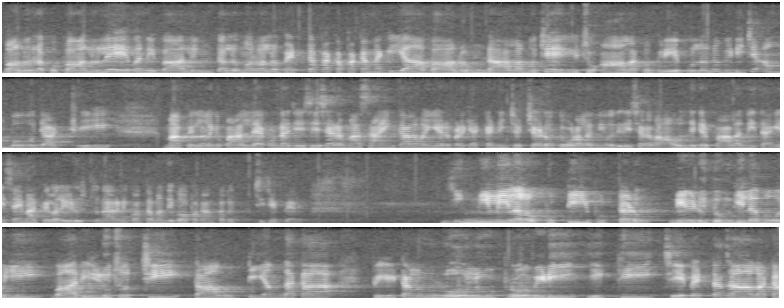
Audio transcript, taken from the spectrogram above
బాలురకు పాలు లేవని బాలింతలు మొరలు పెట్ట పక పకన గియా బాలుండాలము చేయుచు ఆలకు గ్రేపులను విడిచి అంబోజాక్షి. మా పిల్లలకి పాలు లేకుండా చేసేసాడమ్మా సాయంకాలం అయ్యేటప్పటికి ఎక్కడి నుంచి వచ్చాడో దూడలన్నీ వదిలేశాడు ఆవుల దగ్గర పాలన్నీ తాగేశాయి మా పిల్లలు ఏడుస్తున్నారని కొంతమంది గోపకాంతలు వచ్చి చెప్పారు. ఎన్ని లీలలో పుట్టి పుట్టడు నేడు దొంగిలబోయి వారి ఇల్లు చొచ్చి తా ఉట్టి అందక పీటలు రోలు ప్రోవిడి ఎక్కి చేపెట్టజాలక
